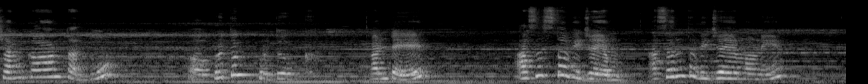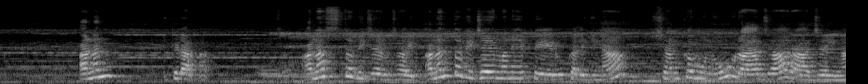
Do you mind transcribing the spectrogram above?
శంకాంతద్ము ఆ, పృథుక్ పృథుక్ అంటే అసస్త విజయం అసంత విజయం అని అనంత్ ఇక్కడ అనస్త విజయం సారీ అనంత విజయం అనే పేరు కలిగిన శంఖమును రాజా రాజైన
